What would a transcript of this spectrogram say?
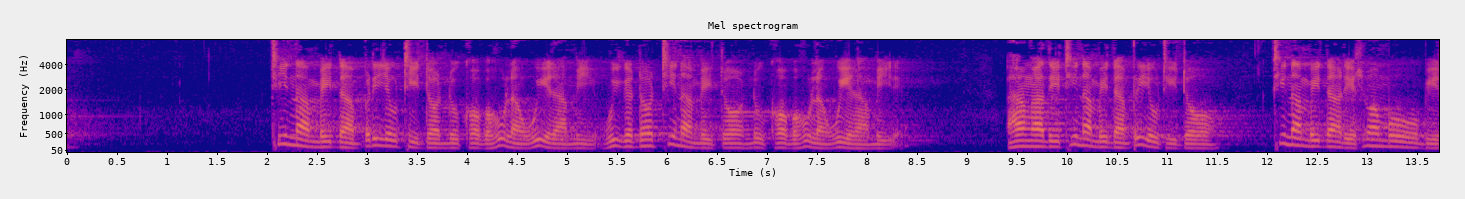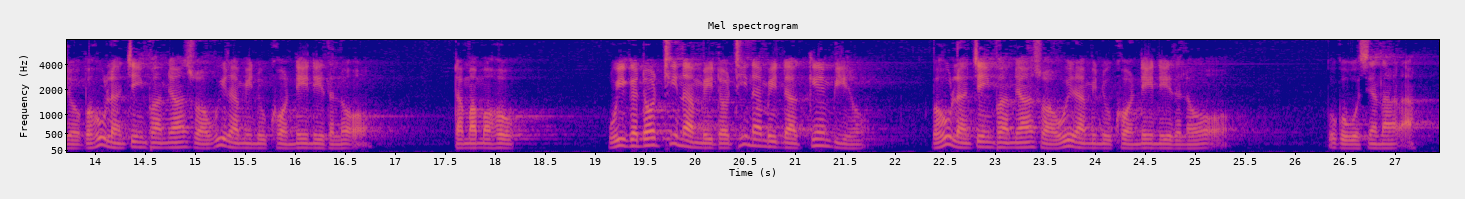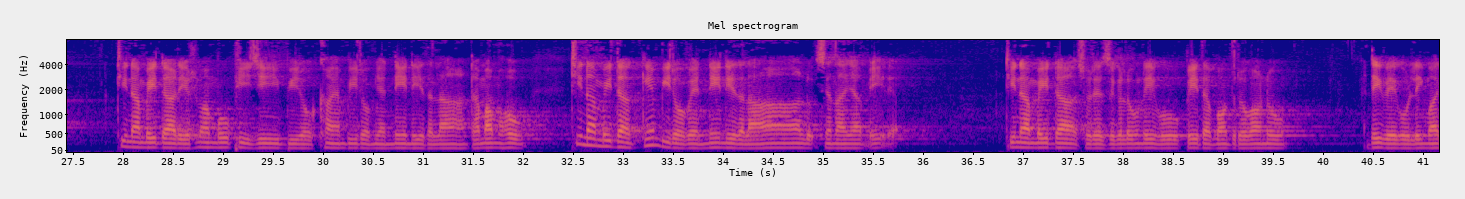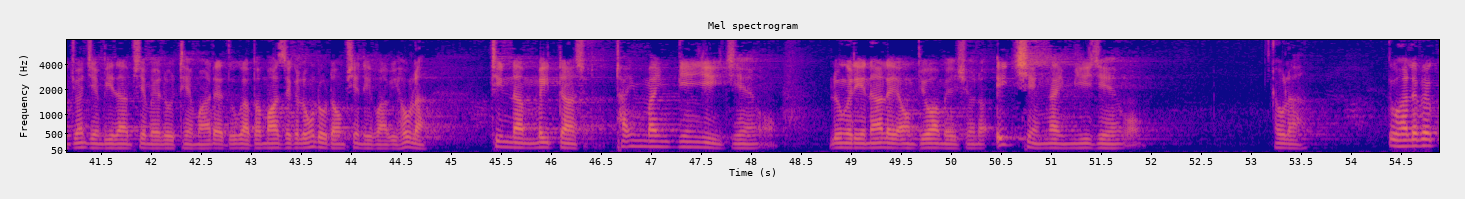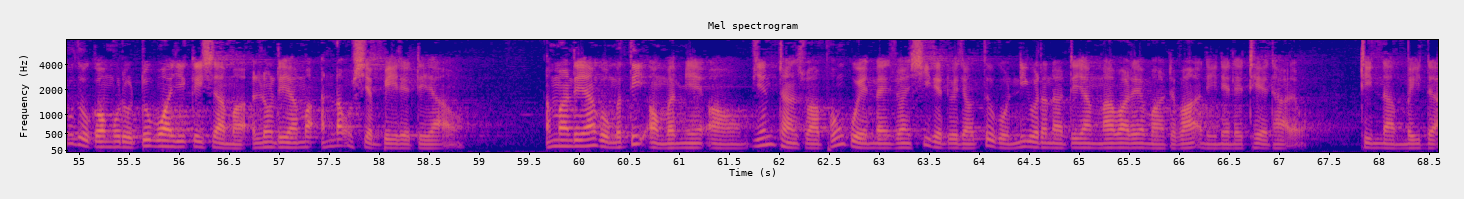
ထိနမိတ်တပရိယုတ်ထိတော်နုခောဘဟုလံဝိရာမိဝိကတော်ထိနမိတ်တော်နုခောဘဟုလံဝိရာမိတဲ့အဟံငါသည်ထိနမိတ်တပရိယုတ်ထိတော် ထိနမိတ်တတွေလွှမ်းမိုးပြီးတော့ဘဟုလံကြိမ်ဖန်များစွာဝိရာမိနုခောနေနေသလောဓမ္မမဟုတ်ဝိကတော်ထိနမိတ်တော်ထိနမိတ်တကင်းပြီးတော့ဘဟုလံကြိမ်ဖန်များစွာဝိရာမိနုခောနေနေသလောပုဂ္ဂိုလ်ကိုစဉ်းစားတာထိနမိတ်တာတွေလွှမ်းမိုးဖိစီးပြီးတော့ခံပြီးတော့မြန်နေနေသလားဒါမှမဟုတ်ထိနမိတ်တာကင်းပြီးတော့ပဲနေနေသလားလို့စဉ်းစားရမေးတဲ့ထိနမိတ်တာဆိုတဲ့စကားလုံးလေးကိုပေးတဲ့ပေါင်းသူတော်ကောင်းတို့ အတိဘယ်ကိုလိမ္မာကျွမ်းကျင်ပြီးသားဖြစ်မယ်လို့ထင်ပါတယ်သူကဗမာစကားလုံးတို့တောင်ဖြစ်နေပါပြီဟုတ်လားထိနမိတ်တာဆိုတာထိုင်မိုင်းပြင်းရည်ခြင်းလူငယ်တွေနားလဲအောင်ပြောရမယ်ဆိုတော့အိတ်ချင်ငိုက်မြည်ခြင်းဟုတ်လားသူဟာလည်းပဲကုသိုလ်ကောင်းမှုတို့တိုးပွားရေးကိစ္စမှာအလွန်တရာမှအနှောက်အယှက်ပေးတဲ့တရားအောင်အမှန်တရားကိုမသိအောင်မမြင်အောင်ပြင်းထန်စွာဖုံးကွယ်နိုင်စွမ်းရှိတဲ့အတွက်ကြောင့်သူ့ကိုနိဝရဏတရား၅ပါးထဲမှာတပါးအနေနဲ့လည်းထည့်ထားတယ်ဌိနမိတ်တ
